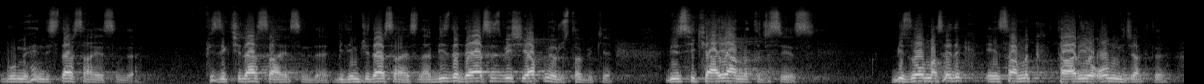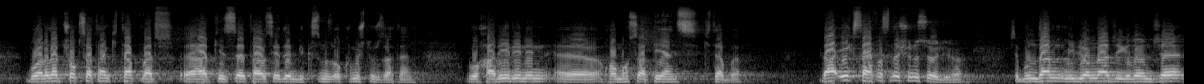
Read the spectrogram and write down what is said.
bu mühendisler sayesinde, fizikçiler sayesinde, bilimciler sayesinde. Biz de değersiz bir iş yapmıyoruz tabii ki. Biz hikaye anlatıcısıyız. Biz olmasaydık insanlık tarihi olmayacaktı. Bu aralar çok satan kitap var. Ee, Herkese tavsiye ederim. Bir kısmınız okumuştur zaten. Bu Hariri'nin e, Homo Sapiens kitabı. Daha ilk sayfasında şunu söylüyor. İşte bundan milyonlarca yıl önce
